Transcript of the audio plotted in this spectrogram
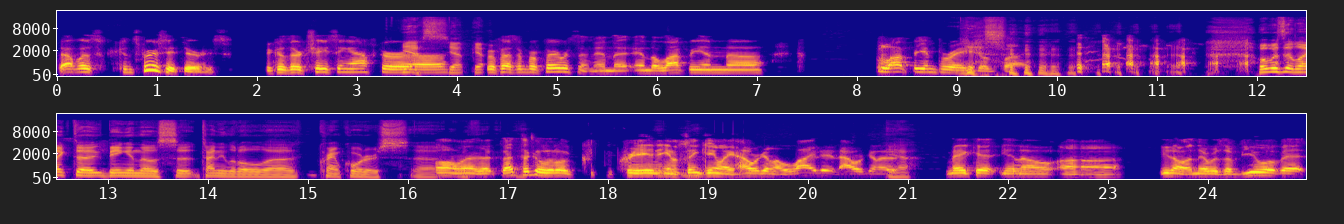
that was conspiracy theories because they're chasing after yes, uh, yep, yep. Professor Professorson and the and the Latvian uh, Latvian parade goes by. what was it like to being in those uh, tiny little uh, cramped quarters? Uh, oh man, that, that took a little creating and thinking, like how we're gonna light it, how we're gonna yeah, make it. You know, uh, you know, and there was a view of it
